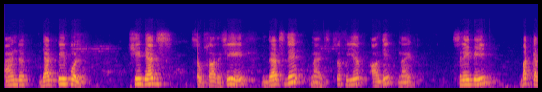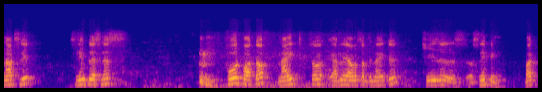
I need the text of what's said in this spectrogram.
and dead people. She dreads, so sorry, she dreads the night. So fear all the night. Sleepy, but cannot sleep. Sleeplessness, four part of night so early hours of the night she is uh, sleeping. But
